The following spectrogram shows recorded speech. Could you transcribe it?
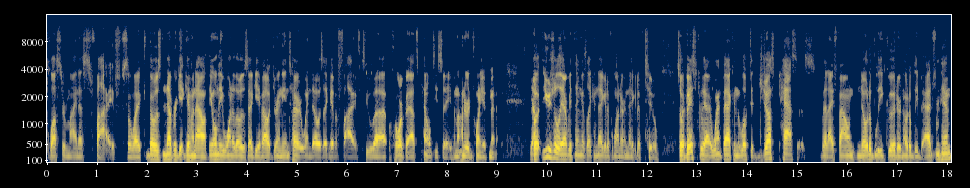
plus or minus five. So like those never get given out. The only one of those I gave out during the entire window is I gave a five to uh, Horvath's penalty save in the 120th minute. Yep. But usually everything is like a negative one or a negative two. So okay. basically, I went back and looked at just passes that I found notably good or notably bad from him.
